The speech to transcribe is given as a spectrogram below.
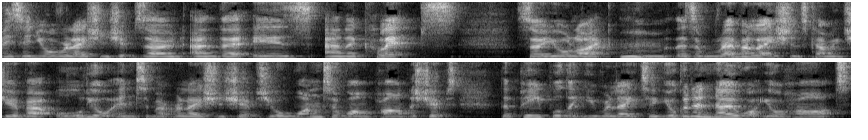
is in your relationship zone and there is an eclipse so you're like, hmm, there's a revelations coming to you about all your intimate relationships, your one-to-one partnerships, the people that you relate to. You're going to know what your heart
